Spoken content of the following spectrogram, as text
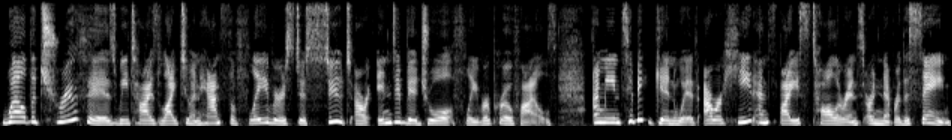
Well, the truth is, we Thais like to enhance the flavors to suit our individual flavor profiles. I mean, to begin with, our heat and spice tolerance are never the same.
